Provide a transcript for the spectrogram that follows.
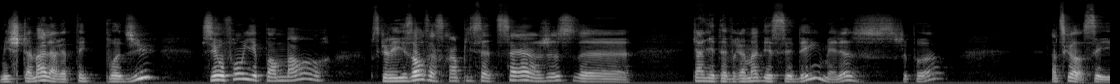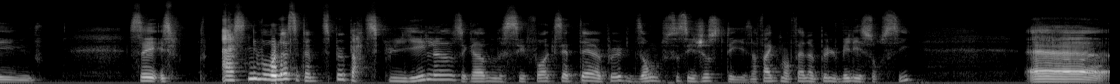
Mais justement, elle aurait peut-être pas dû. Si au fond, il est pas mort. Parce que les autres, ça se remplissait de sang juste euh, quand il était vraiment décédé. Mais là, je sais pas. En tout cas, c'est. C'est. À ce niveau-là, c'est un petit peu particulier, là. C'est comme. C'est faut accepter un peu. Puis disons que ça, c'est juste des affaires qui m'ont fait un peu lever les sourcils. Euh,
